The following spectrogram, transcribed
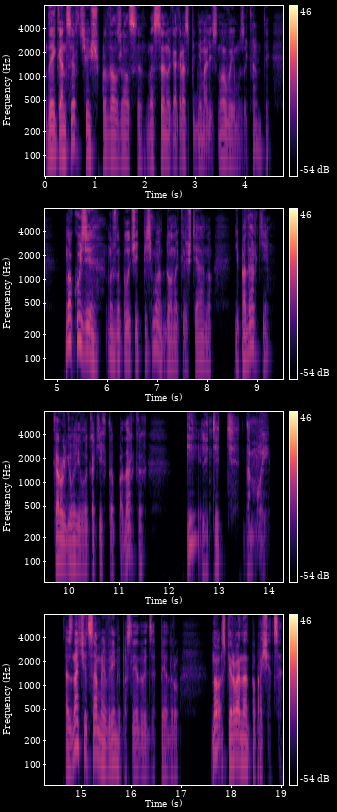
Да и концерт все еще продолжался. На сцену как раз поднимались новые музыканты. Но Кузе нужно получить письмо от Дона Криштиану и подарки. Король говорил о каких-то подарках и лететь домой. А значит, самое время последовать за Педру. Но сперва надо попрощаться.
